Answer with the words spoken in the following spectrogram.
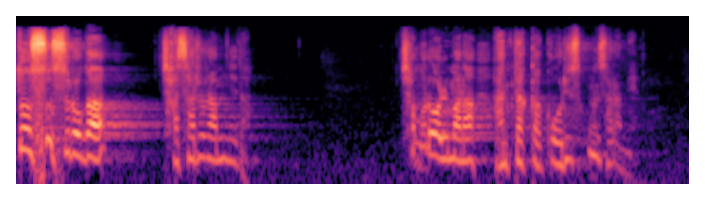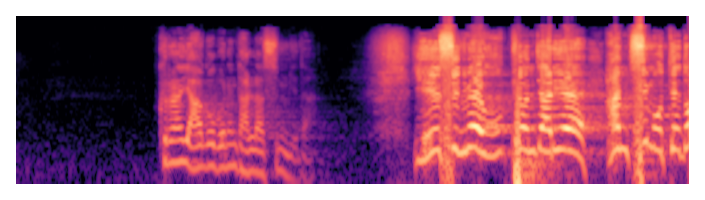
또 스스로가 자살을 합니다. 참으로 얼마나 안타깝고 어리석은 사람이에요. 그러나 야고보는 달랐습니다. 예수님의 우편 자리에 앉지 못해도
